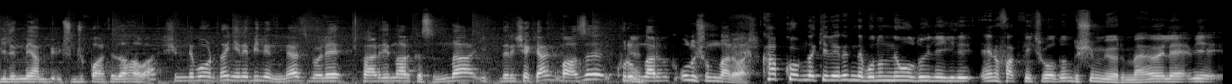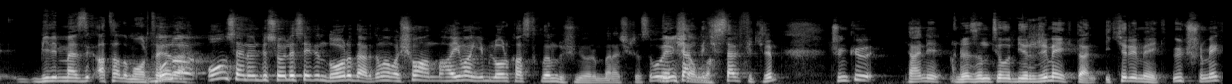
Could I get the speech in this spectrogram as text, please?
bilinmeyen bir üçüncü parti daha var. Şimdi bu arada yine bilinmez böyle perdenin arkasında ipleri çeken bazı kurumlar, oluşumlar var. Capcom'dakilerin de bunun ne olduğu ile ilgili en ufak fikri olduğunu düşünmüyorum ben. Öyle bir bilinmezlik atalım ortaya Bunu da. 10 sene önce söyleseydin doğru derdim ama şu anda hayvan gibi lore kastıklarını düşünüyorum ben açıkçası. Bu benim İnşallah. kendi kişisel fikrim. Çünkü yani Resident Evil 1 remake'den 2 remake, 3 remake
